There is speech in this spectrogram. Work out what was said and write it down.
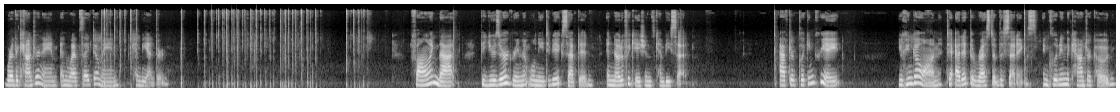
where the counter name and website domain can be entered. Following that, the user agreement will need to be accepted and notifications can be set. After clicking Create, you can go on to edit the rest of the settings, including the counter code,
